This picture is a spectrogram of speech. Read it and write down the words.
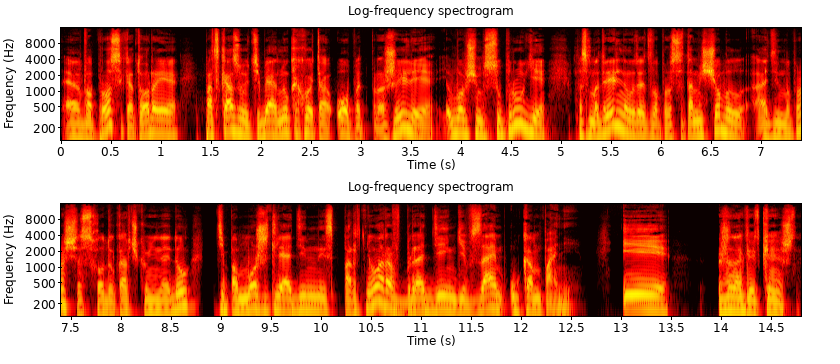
э, вопросы, которые подсказывают тебя, ну, какой-то опыт прожили. В общем, супруги посмотрели на вот этот вопрос. А там еще был один вопрос, сейчас сходу карточку не найду. Типа, может ли один из партнеров брать деньги в займ у компании? И жена говорит, конечно.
